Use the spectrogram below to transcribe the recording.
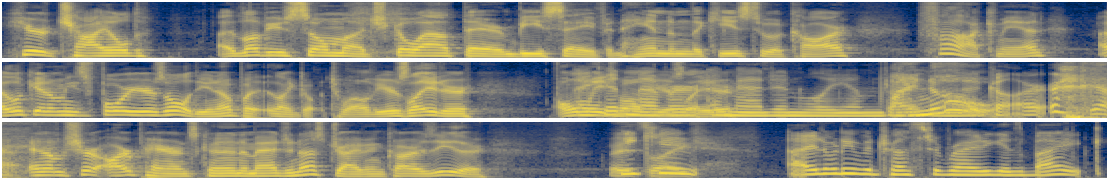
"Here, child, I love you so much. Go out there and be safe." And hand him the keys to a car. Fuck, man. I look at him, he's 4 years old, you know, but like 12 years later, only I could 12 years never later. imagine William driving know. a car. Yeah, and I'm sure our parents couldn't imagine us driving cars either. he can't. like I don't even trust him riding his bike.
